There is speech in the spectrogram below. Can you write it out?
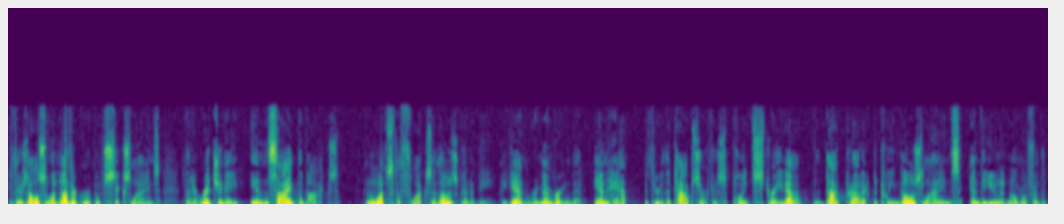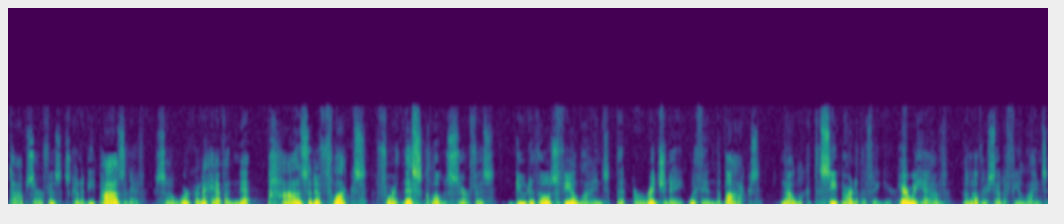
But there's also another group of six lines that originate inside the box. And what's the flux of those going to be? Again, remembering that n hat through the top surface points straight up. The dot product between those lines and the unit normal for the top surface is going to be positive. So we're going to have a net positive flux for this closed surface due to those field lines that originate within the box. Now look at the C part of the figure. Here we have another set of field lines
